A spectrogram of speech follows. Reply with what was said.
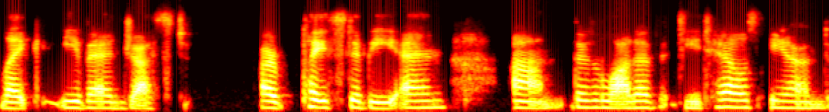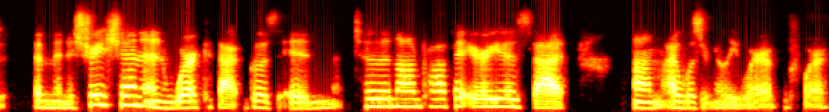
like even just a place to be in. Um, there's a lot of details and administration and work that goes into the nonprofit areas that um, i wasn't really aware of before.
